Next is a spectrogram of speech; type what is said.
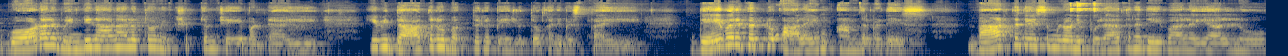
గోడలు వెండి నాణాలతో నిక్షిప్తం చేయబడ్డాయి. ఇవి దాతలు భక్తుల పేర్లతో కనిపిస్తాయి. దేవరగట్టు ఆలయం ఆంధ్రప్రదేశ్. భారతదేశంలోని పురాతన దేవాలయాల్లో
